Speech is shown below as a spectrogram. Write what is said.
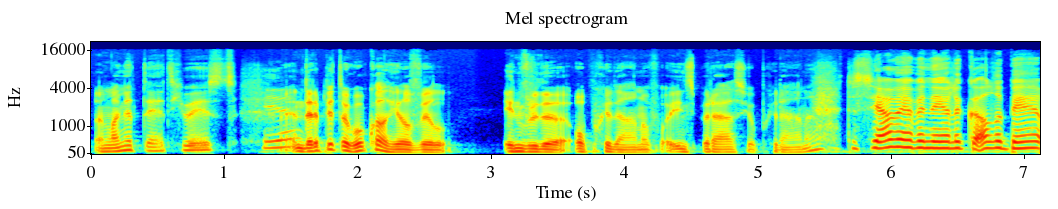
een lange tijd geweest. En daar heb je toch ook wel heel veel invloeden opgedaan of inspiratie opgedaan. Hè? Dus ja, we hebben eigenlijk allebei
